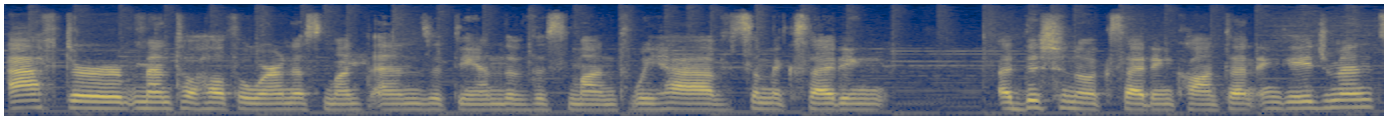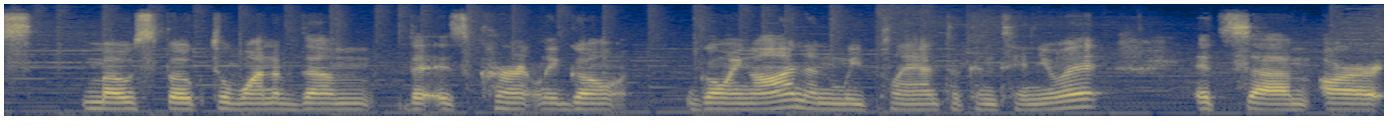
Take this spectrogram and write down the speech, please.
After Mental Health Awareness Month ends at the end of this month, we have some exciting, additional exciting content engagements Mo spoke to one of them that is currently go- going on, and we plan to continue it. It's um, our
